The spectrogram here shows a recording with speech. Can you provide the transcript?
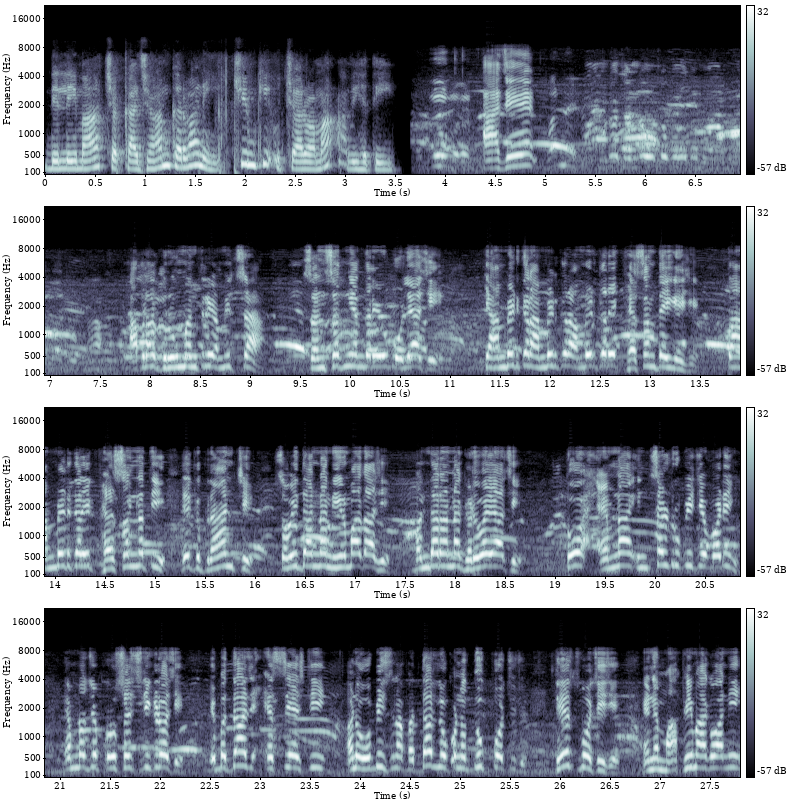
દિલ્હીમાં ચક્કાજામ કરવાની ચીમકી ઉચ્ચારવામાં આવી હતી. આજે આપણા ગૃહમંત્રી અમિત શાહ સંસદની અંદર એવું બોલ્યા છે કે આંબેડકર આંબેડકર આંબેડકર એક ફેશન થઈ ગઈ છે. તો આંબેડકર એક ફેશન નથી, એક બ્રાન્ડ છે. સંવિધાનના નિર્માતા છે, બંધારણના ઘડવૈયા છે. તો એમના ઇન્સલ્ટ રૂપી જે વર્ડિંગ એમનો જે પ્રોસેસ નીકળ્યો છે, એ બધા જ એસસી એસટી અને ઓબીસીના બધા જ લોકોને દુઃખ પહોંચ્યું છે ઠેસ પહોંચી છે. એને માફી માંગવાની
